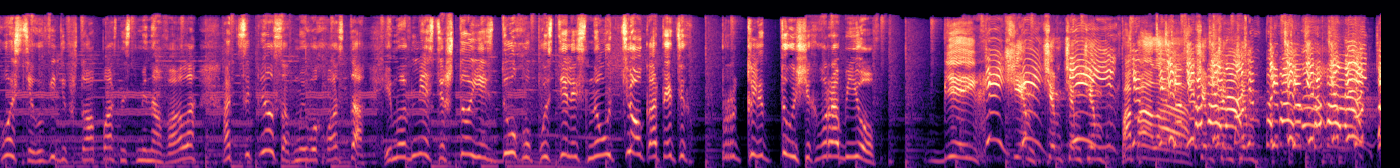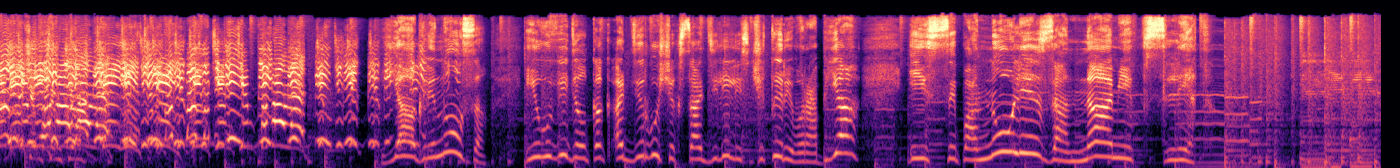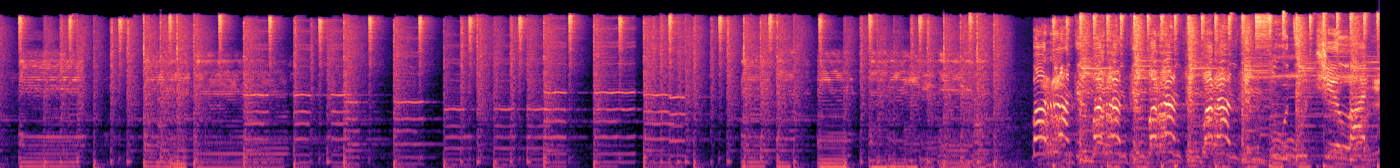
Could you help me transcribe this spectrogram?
Костя, увидев, что опасность миновала, отцепился от моего хвоста И мы вместе, что есть духу, пустились на утек от этих проклятущих воробьев Бей их чем, чем, чем, чем попало! Чем, чем, чем, чем, чем, чем. Я оглянулся и увидел, как от дерущихся отделились четыре воробья и сыпанули за нами вслед. Баранкин, Баранкин, Баранкин, Баранкин, будь человеком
